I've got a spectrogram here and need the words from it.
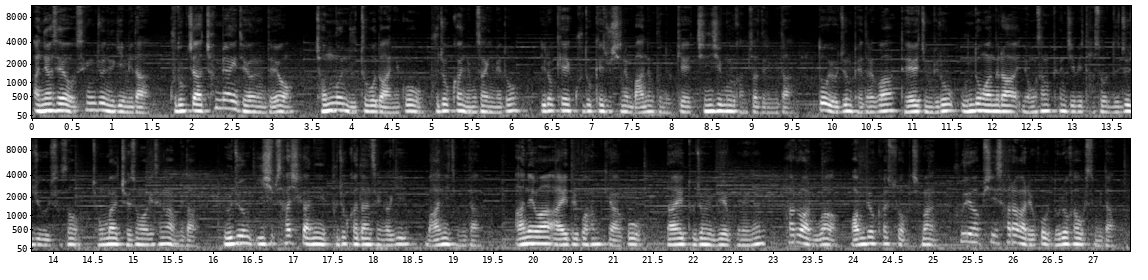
안녕하세요. 생존일기입니다. 구독자 1000명이 되었는데요. 전문 유튜버도 아니고 부족한 영상임에도 이렇게 구독해주시는 많은 분들께 진심으로 감사드립니다. 또 요즘 배달과 대회 준비로 운동하느라 영상 편집이 다소 늦어지고 있어서 정말 죄송하게 생각합니다. 요즘 24시간이 부족하다는 생각이 많이 듭니다. 아내와 아이들과 함께하고 나의 도전을 위해 보내는 하루하루가 완벽할 수 없지만 후회 없이 살아가려고 노력하고 있습니다.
